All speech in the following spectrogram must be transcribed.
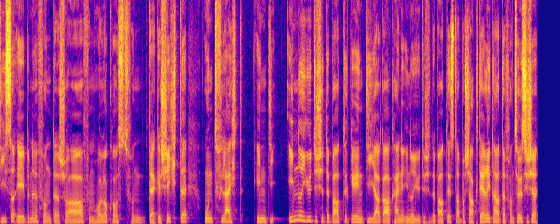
dieser Ebene, von der Shoah, vom Holocaust, von der Geschichte und vielleicht in die innerjüdische Debatte gehen, die ja gar keine innerjüdische Debatte ist. Aber Jacques Derrida, der französische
